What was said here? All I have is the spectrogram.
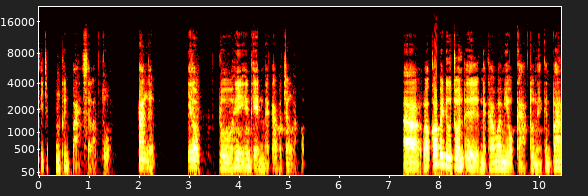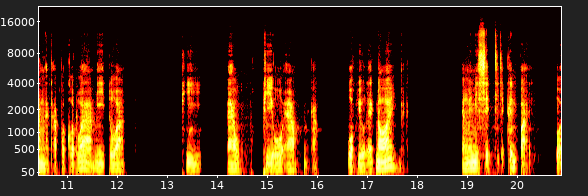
ที่จะพุ่งขึ้นไปสลับตัวค่างเงิน ที่เราดูให้เห็นนะครับว่าจังหวะของ อ่าเราก็ไปดูตัวอื่นนะครับ ว่ามีโอกาสตัวไหนกันบ้างนะครับ ปรากฏว่ามีตัว P L P O L นะครับบวกอยู่เล็กน้อยนะครับยังไม่มีสิทธิ์ที่จะขึ้นไป ตัว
